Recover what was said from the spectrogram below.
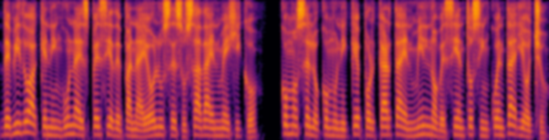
debido a que ninguna especie de Panaeolus es usada en México, como se lo comuniqué por carta en 1958.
